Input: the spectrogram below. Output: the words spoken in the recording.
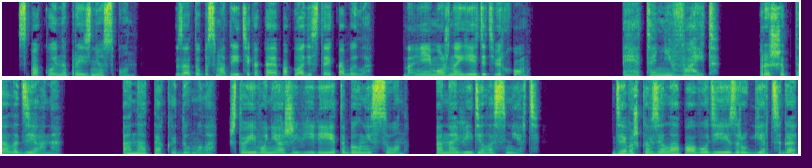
— спокойно произнес он. «Зато посмотрите, какая покладистая кобыла. На ней можно ездить верхом». «Это не Вайт», — прошептала Диана. Она так и думала, что его не оживили, и это был не сон. Она видела смерть. Девушка взяла поводья из рук герцога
